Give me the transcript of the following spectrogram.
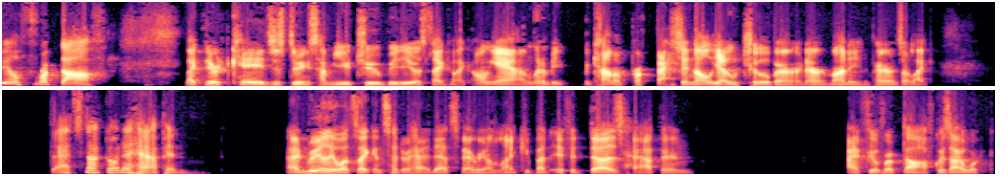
feel ripped off. Like their kids just doing some YouTube videos, like like, oh yeah, I'm gonna be become a professional YouTuber and earn money. And the parents are like, that's not gonna happen. And really, what's like inside their head, that's very unlikely. But if it does happen, I feel ripped off because I worked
